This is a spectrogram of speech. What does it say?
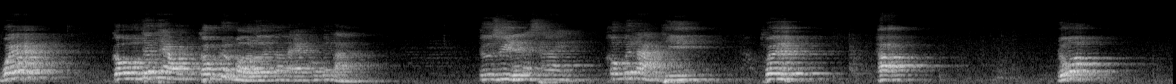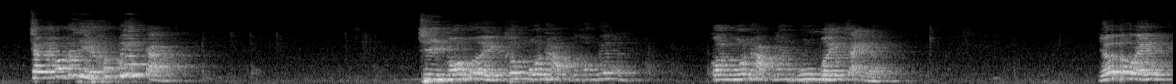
Web, câu tiếp theo, cấm được mở lời ra là em không biết làm. Tư duy đấy là sai. Không biết làm thì thuê, học đúng không? Chẳng có cái gì là không biết cả. Chỉ có người không muốn học nó không biết thôi. Còn muốn học nhá ngu mấy dạy được. Nhớ câu đấy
